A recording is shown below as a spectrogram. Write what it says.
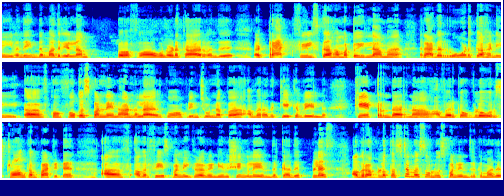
நீ வந்து இந்த மாதிரி எல்லாம் உன்னோட கார் வந்து ட்ராக் ஃபீல்ட்ஸ்க்காக மட்டும் இல்லாமல் ரேதர் ரோடுக்காக நீ ஃபோக்கஸ் பண்ணேன்னா நல்லா இருக்கும். அப்படின்னு சொன்னப்போ அவர் அதை கேட்கவே இல்லை. கேட்டிருந்தாருன்னா அவருக்கு அவ்வளோ ஒரு ஸ்ட்ராங் கம்பேட்டிட்டர் அவர் ஃபேஸ் பண்ணிக்க வேண்டிய விஷயங்களே இருந்திருக்காது. ப்ளஸ் அவர் அவ்வளோ கஸ்டமர்ஸும் லூஸ் பண்ணியிருந்திருக்க மாது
